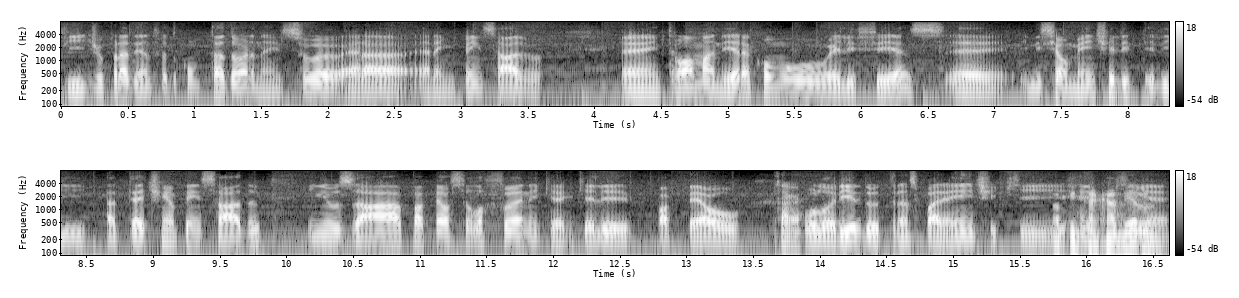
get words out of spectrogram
vídeo para dentro do computador, né? Isso era, era impensável. É, então a maneira como ele fez, é, inicialmente ele, ele até tinha pensado em usar papel celofane, que é aquele papel Caraca. colorido, transparente, que Pra pintar cabelo? É,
